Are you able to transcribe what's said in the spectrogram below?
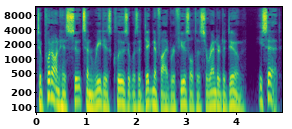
to put on his suits and read his clues, it was a dignified refusal to surrender to doom, he said.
